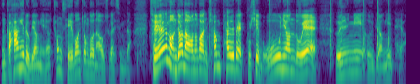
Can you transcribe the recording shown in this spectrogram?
그러니까 항일 의병이에요. 총 세 번 정도 나올 수가 있습니다. 제일 먼저 나오는 건 1895년도에 을미 의병이 돼요.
